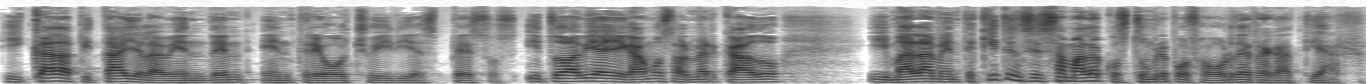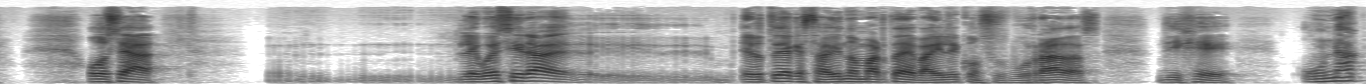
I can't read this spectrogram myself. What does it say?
Y cada pitaya la venden entre 8 y 10 pesos. Y todavía llegamos al mercado y malamente, quítense esa mala costumbre, por favor, de regatear. O sea, le voy a decir, a, el otro día que estaba viendo a Marta de baile con sus burradas, dije, una,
